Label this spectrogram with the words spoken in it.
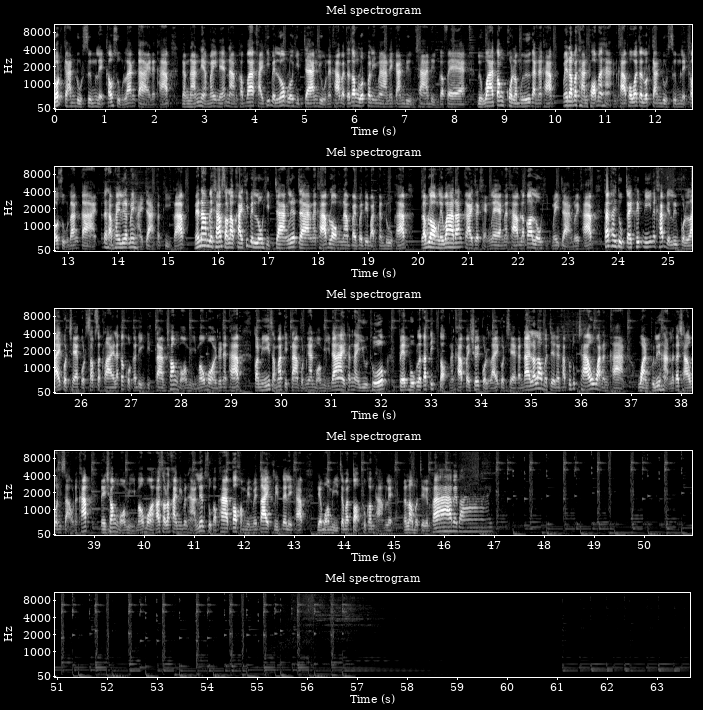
ลดการดูดซึมเหล็กเข้าสู่ร่างกายนะครับ ดังนั้นเนี่ยไม่แนะนำครับว่าใครที่เป็นโรคโลหิตจางอยู่นะครับอาจจะต้องลดปริมาณในการดื่มชาดื่มกาแฟหรือว่าต้องคนละมื้อกันนะครับ ไม่รับประทานพร้อมอาหารครับ เพราะว่าจะลดการดูดซึมเหล็กเข้าสู่ร่างกาย จะทำให้เลือดไม่หายจากสักทีครับ แนะนำเลยครับสำหรับใครที่เป็นโลหิตจางเลือดจางนะครับ ลองนำไปปฏิบัติกันดูครับรับรองเลยว่าร่างกายจะแข็งแรงนะครับ แล้วก็โลหิตไม่จางด้วยครับ ถ้าใครถูกใจคลิปนี้นะครับ อย่าลืมกดไลค์กดแชร์กด Subscribe แล้วก็กดกระดิ่งติดตามช่องหมอหมีเมาส์มอยด้วยนะครับ ตอนนี้สามารถติดตามผลงานหมอหมีได้ทั้งใน YouTube Facebook แล้วก็ TikTok นะครับไปช่วยกดไลค์กดแชร์กันได้ แล้วเรามาเจอกันครับทุกๆเช้าวันอังคารวันพฤหัสแล้วก็เช้าวันเสาร์นะครับในช่องหมอหมีเมาส์มอยครับสำหรับใครมีปัญหาเรื่องสุขภาพก็คอมเมนต์ไว้ใต้คลิปได้เลยครับเดี๋ยวหมอหมีจะมาตอบทุกคำถามเลย แล้วเรามาเจอกันครับบ๊ายบาย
